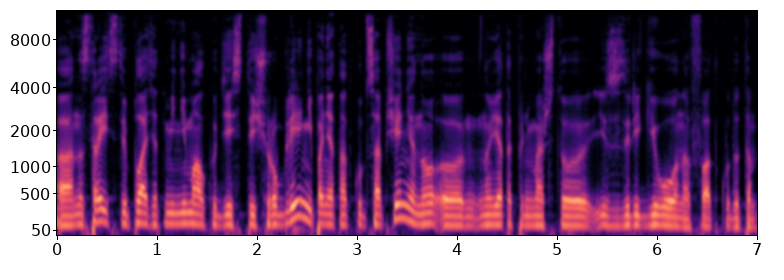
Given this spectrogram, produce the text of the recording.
Э, на строительстве платят минималку 10 тысяч рублей. Непонятно откуда сообщение, но, э, но я так понимаю, что из регионов откуда-то.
